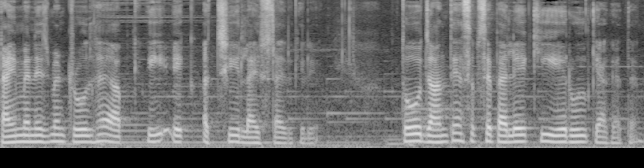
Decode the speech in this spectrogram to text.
टाइम मैनेजमेंट रूल है आपकी एक अच्छी लाइफस्टाइल के लिए। तो जानते हैं सबसे पहले कि ये रूल क्या कहता है।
